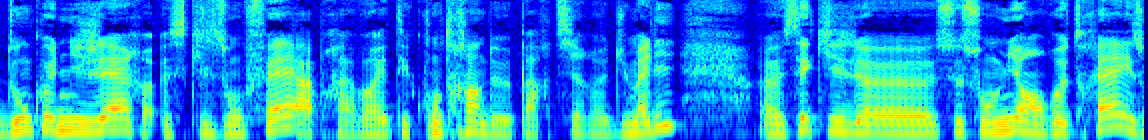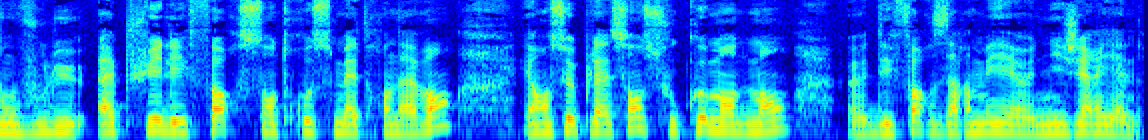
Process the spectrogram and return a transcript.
Donc au Niger, ce qu'ils ont fait, après avoir été contraints de partir du Mali, c'est qu'ils se sont mis en retrait, ils ont voulu appuyer les forces sans trop se mettre en avant et en se plaçant sous commandement des forces armées nigériennes.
